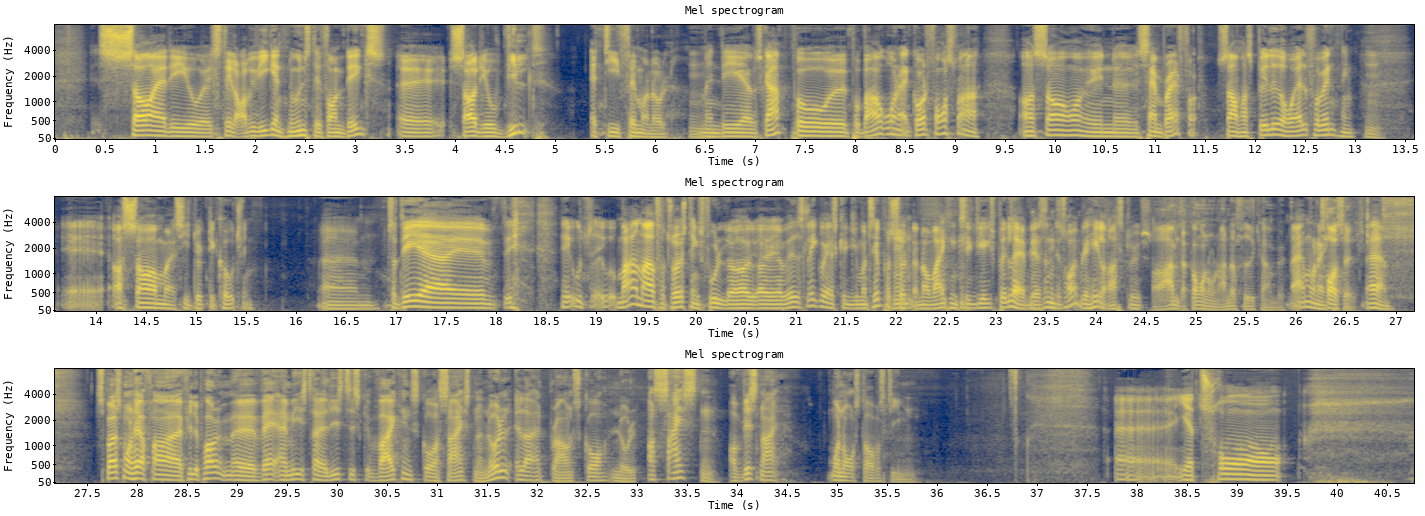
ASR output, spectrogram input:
så er det jo stille op i weekenden uden Stefan Diggs, øh, så er det jo vildt, at de er 5-0. Mm. Men det er jo skabt på, øh, på baggrund af et godt forsvar, og så en øh, Sam Bradford, som har spillet over al forventning. Mm. Øh, og så må jeg sige dygtig coaching. Um, så det er, øh, det, det er meget, meget fortrøstningsfuldt, og, og jeg ved slet ikke, hvad jeg skal give mig til på søndag, når Vikings ikke de ikke spiller. Jeg, bliver sådan, jeg tror, jeg bliver helt rastløs. Ah, men der kommer nogle andre fede kampe. Nej, må ikke. Trods alt. Ja. Spørgsmål her fra Philip Holm. Øh, Hvad er mest realistisk? Vikings score 16 og 0, eller at Browns score 0 og 16? Og hvis nej, hvornår stopper stimen? Uh, jeg tror...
